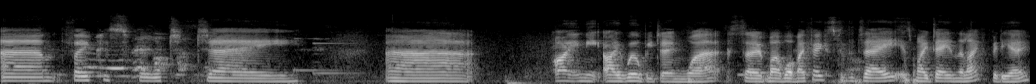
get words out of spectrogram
Um, focus for today. Uh, I need. I will be doing work. So my well, my focus for the day is my day in the life video.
